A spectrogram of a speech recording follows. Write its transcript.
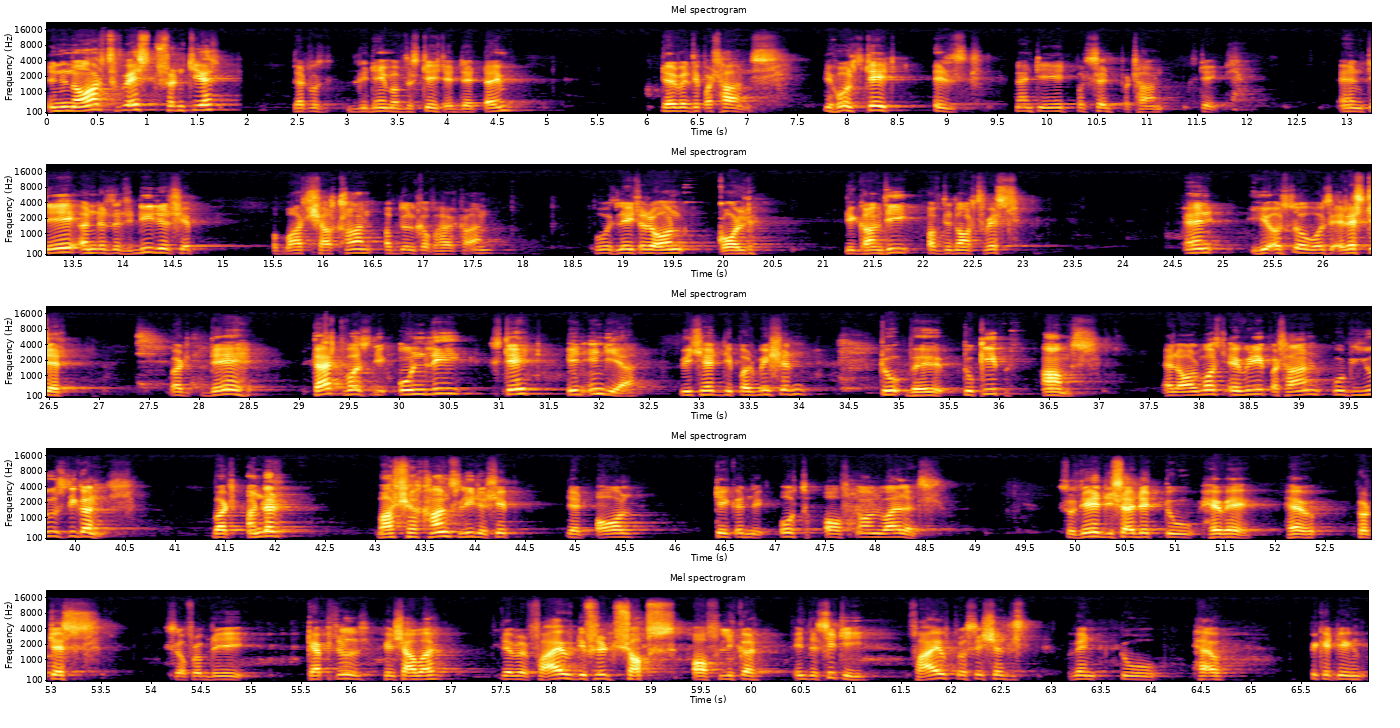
In the northwest frontier, that was the name of the state at that time, there were the Pathans. The whole state is 98% Pathan state. And they, under the leadership of Badshah Khan, Abdul Ghaffar Khan, who was later on called the Gandhi of the Northwest, and he also was arrested. But they, that was the only state in India which had the permission to, to keep arms and almost every Pathan could use the guns. But under Badshah Khan's leadership, they had all taken the oath of non-violence. So they decided to have a have protests. So from the capital, Peshawar, there were five different shops of liquor in the city. Five processions went to have picketing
